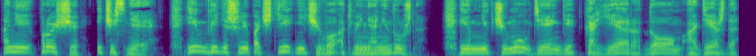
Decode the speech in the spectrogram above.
Они проще и честнее. Им, видишь ли, почти ничего от меня не нужно. Им ни к чему деньги, карьера, дом, одежда.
